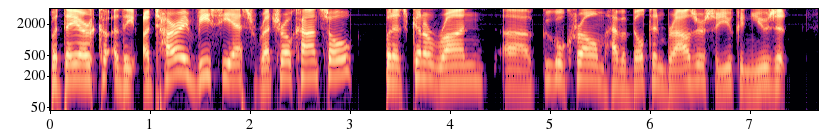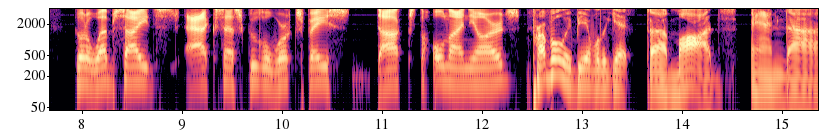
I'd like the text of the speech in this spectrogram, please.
But they are co- the Atari VCS retro console, but it's going to run uh, Google Chrome, have a built in browser so you can use it, go to websites, access Google Workspace, docs, the whole nine yards. Probably be able to get uh, mods and uh,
